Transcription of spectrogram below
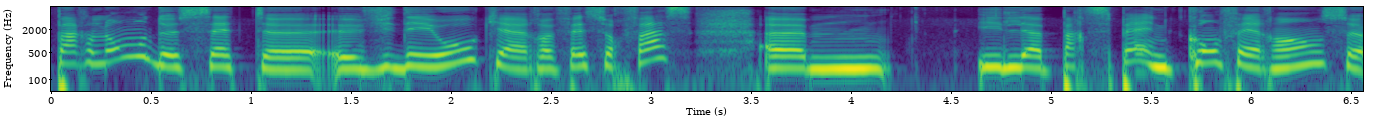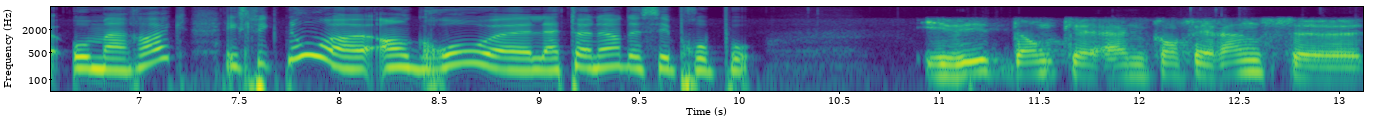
parlons de cette euh, vidéo qui a refait surface. Il participait à une conférence au Maroc. Explique-nous euh, en gros euh, la teneur de ses propos. Il est donc à une conférence euh,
